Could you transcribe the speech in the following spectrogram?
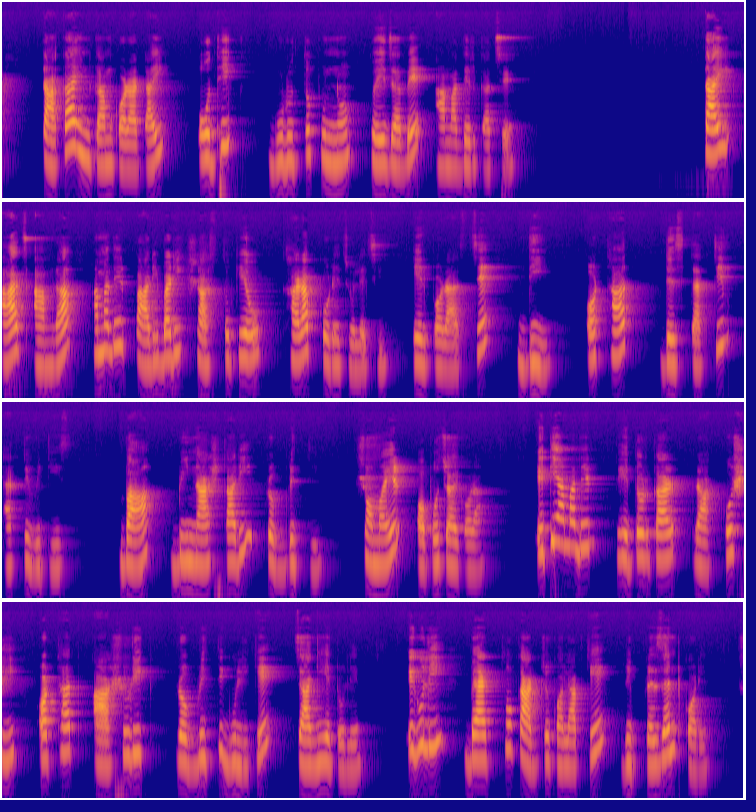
টাকা ইনকাম করাটাই অধিক গুরুত্বপূর্ণ হয়ে যাবে আমাদের কাছে। তাই আজ আমরা আমাদের পারিবারিক স্বাস্থ্যকেও খারাপ করে চলেছি। এরপর আসছে ডি অর্থাৎ ডিস্ট্রাকটিভ অ্যাক্টিভিটিস বা বিনাশকারী প্রবৃত্তি, সময়ের অপচয় করা। এটি আমাদের ভেতরকার রাক্ষসী, অর্থাৎ আসরিক প্রবৃত্তিগুলিকে জাগিয়ে তোলে। এগুলি ব্যর্থ কার্যকলাপকে রিপ্রেজেন্ট করে।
